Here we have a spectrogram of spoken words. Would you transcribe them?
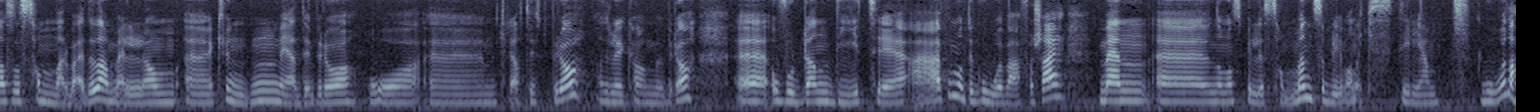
altså samarbeidet da, mellom uh, kunden, mediebyrå og uh, kreativt byrå, eller reklamebyrå. Uh, og hvordan de tre er på en måte gode hver for seg. Men når man spiller sammen, så blir man ekstremt gode. da,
